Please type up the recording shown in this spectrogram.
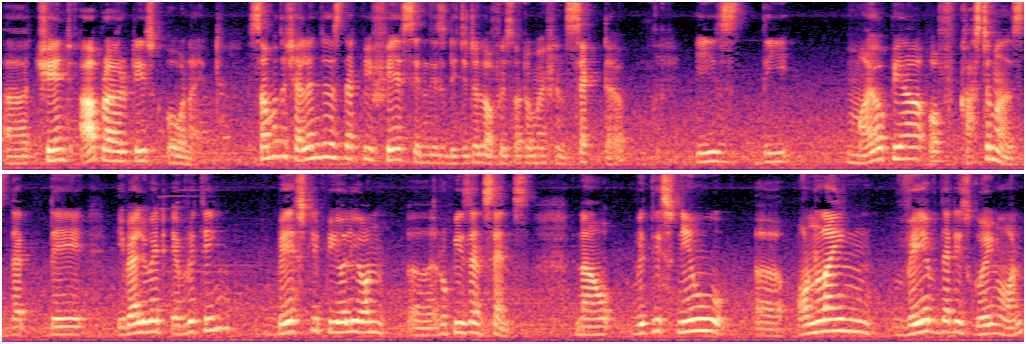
uh, changed our priorities overnight. Some of the challenges that we face in this digital office automation sector is the myopia of customers that they evaluate everything basically purely on uh, rupees and cents. Now with this new uh, online wave that is going on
